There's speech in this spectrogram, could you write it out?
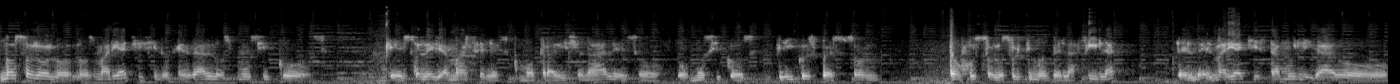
no solo los mariachis, sino en general los músicos que suele llamárseles como tradicionales o, músicos empíricos, pues son, son justo los últimos de la fila el, mariachi está muy ligado,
